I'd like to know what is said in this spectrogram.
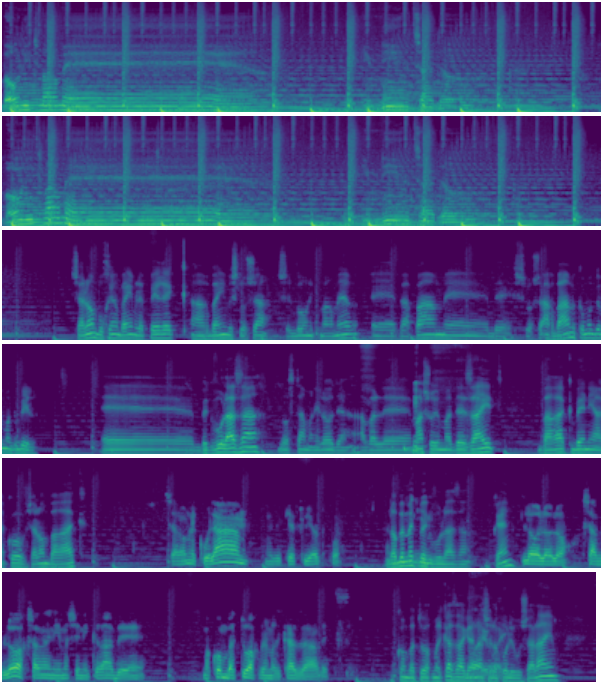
בואו נתמרמר עם ניר צדוק. בואו נתמרמר עם ניר צדוק. שלום, ברוכים הבאים לפרק ה-43 של בואו נתמרמר, אה, והפעם אה, בשלושה, ארבעה מקומות במקביל. אה, בגבול עזה, לא סתם, אני לא יודע, אבל משהו עם מדי זית, ברק בן יעקב, שלום ברק. שלום לכולם, איזה כיף להיות פה. לא באמת בגבול עזה, כן? לא, לא, לא. עכשיו לא, עכשיו אני מה שנקרא במקום בטוח במרכז הארץ. מקום בטוח, מרכז ההגנה של. הפועל ירושלים.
